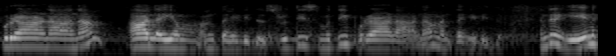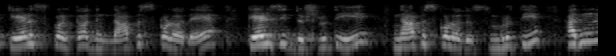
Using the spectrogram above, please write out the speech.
ಪುರಾಣಾನ ಆಲಯಂ ಅಂತ ಹೇಳಿದ್ದು, ಶ್ರುತಿ ಸ್ಮೃತಿ ಪುರಾಣಾನಂ ಅಂತ ಹೇಳಿದ್ದು. ಅಂದ್ರೆ ಏನು ಕೇಳಿಸ್ಕೊಳ್ತೋ ಅದನ್ನ ಜ್ಞಾಪಿಸ್ಕೊಳ್ಳೋದೆ, ಕೇಳಿಸಿದ್ದು ಶ್ರುತಿ, ಜ್ಞಾಪಿಸ್ಕೊಳ್ಳೋದು ಸ್ಮೃತಿ, ಅದನ್ನ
